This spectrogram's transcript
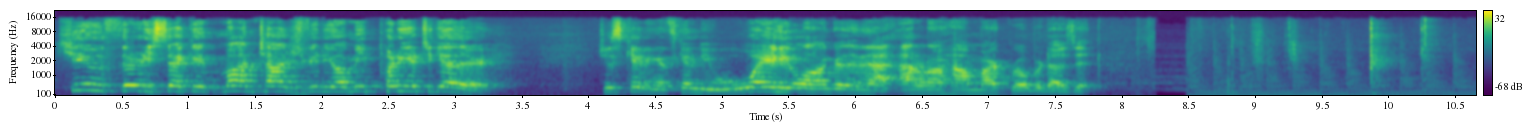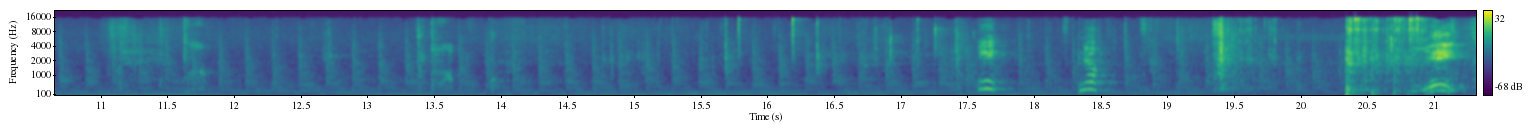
Cue 30 second montage video of me putting it together. Just kidding, it's going to be way longer than that. I don't know how Mark Rober does it. Yeet. No. Yeet.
